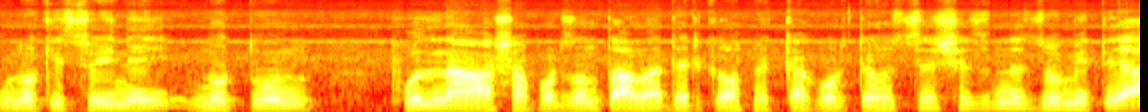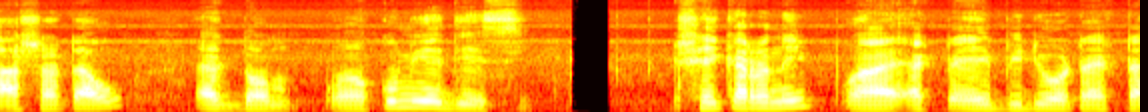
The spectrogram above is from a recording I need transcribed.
কোনো কিছুই নেই, নতুন ফুল না আসা পর্যন্ত আমাদেরকে অপেক্ষা করতে হচ্ছে, সেজন্য জমিতে আসাটাও একদম কমিয়ে দিয়েছি। সেই কারণেই একটা এই ভিডিওটা একটা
